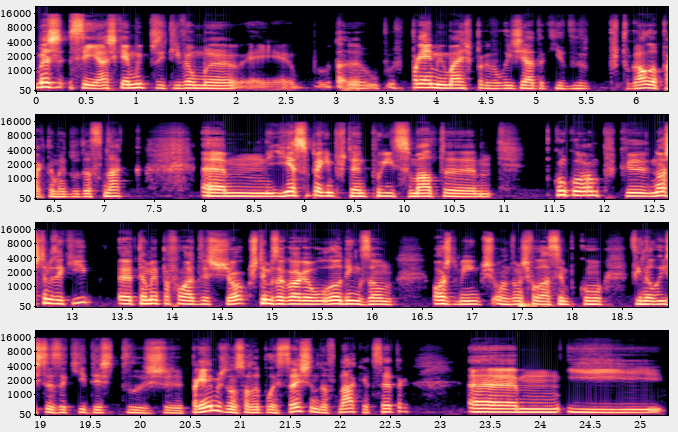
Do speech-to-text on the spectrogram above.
mas sim, acho que é muito positivo. É, uma, é, o, o, prémio mais privilegiado aqui de Portugal, a parte também do da FNAC. Um, e é super importante, por isso, malta, concorram, porque nós estamos aqui uh, também para falar destes jogos. Temos agora o Loading Zone aos domingos, onde vamos falar sempre com finalistas aqui destes prémios, não só da PlayStation, da FNAC, etc. Um, e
